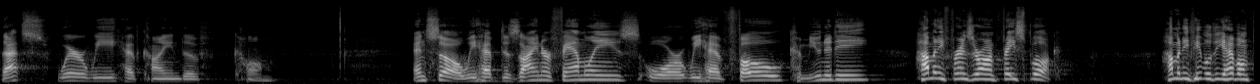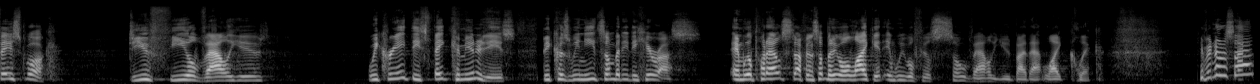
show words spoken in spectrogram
That's where we have kind of come. And so we have designer families or we have faux community. How many friends are on Facebook? How many people do you have on Facebook? Do you feel valued? We create these fake communities because we need somebody to hear us. And we'll put out stuff and somebody will like it and we will feel so valued by that like click. Have you noticed that?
